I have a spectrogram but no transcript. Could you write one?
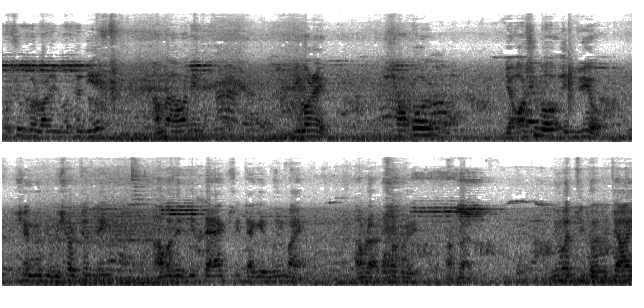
পশু কোরবানির মধ্যে দিয়ে আমরা আমাদের জীবনের সকল যে অশুভ ইন্দ্রিয়, সেগুলোকে বিসর্জন দিই। আমাদের যে ত্যাগ, সেই ত্যাগের মহিমায় আমরা সকলে আপনার নিমজ্জিত হতে চাই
